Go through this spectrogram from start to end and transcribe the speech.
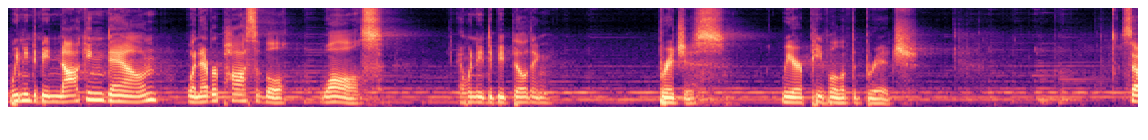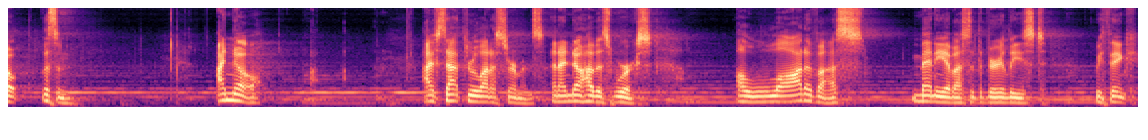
We need to be knocking down, whenever possible, walls, and we need to be building bridges. We are people of the bridge. So, listen, I know. I've sat through a lot of sermons and I know how this works. A lot of us, many of us at the very least, we think,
